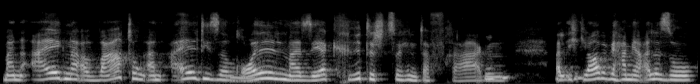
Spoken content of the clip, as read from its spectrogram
meine eigene Erwartung an all diese mhm. Rollen mal sehr kritisch zu hinterfragen. Mhm. Weil ich glaube, wir haben ja alle so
